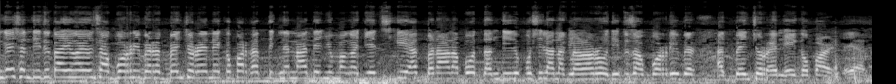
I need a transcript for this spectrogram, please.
nandito tayo ngayon sa Abor River Adventure and Eco Park at tignan natin yung mga jet ski at banana boat. Nandito po sila naglalaro dito sa Abor River Adventure and Eco Park. Ayan.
